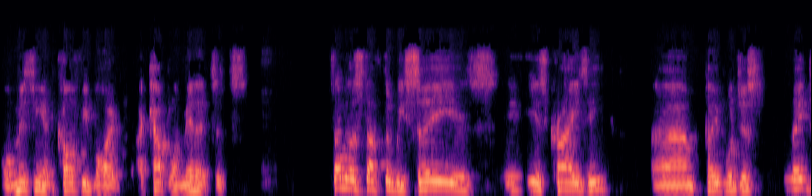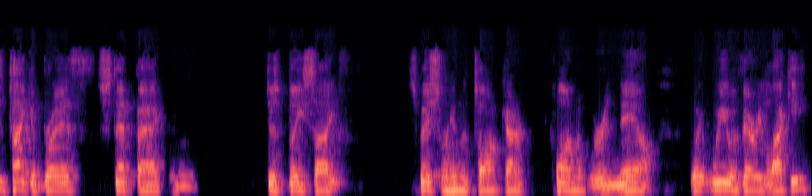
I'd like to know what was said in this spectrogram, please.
or missing a coffee by a couple of minutes. It's some of the stuff that we see is is crazy. Um, people just need to take a breath, step back, and just be safe, especially in the time, current climate we're in now. We, we were very lucky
